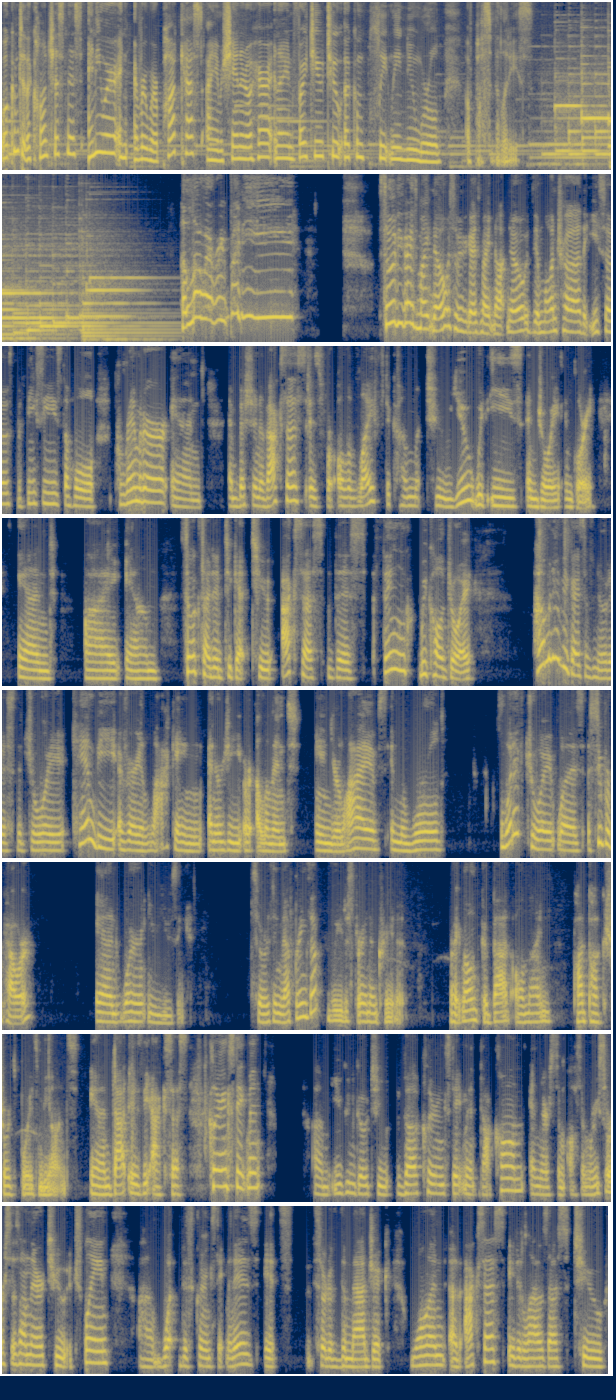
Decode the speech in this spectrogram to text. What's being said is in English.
Welcome to the Consciousness Anywhere and Everywhere podcast. I am Shannon O'Hara, and I invite you to a completely new world of possibilities. Hello, everybody. Some of you guys might know, some of you guys might not know the mantra, the ethos, the theses, the whole parameter and ambition of access is for all of life to come to you with ease and joy and glory. And I am so excited to get to access this thing we call joy. How many of you guys have noticed that joy can be a very lacking energy or element in your lives, in the world? What if joy was a superpower and why aren't you using it? So, everything that brings up, we destroy and uncreate it. Right, wrong, good, bad, all nine, podpoc, shorts, boys, and beyonds. And that is the access clearing statement um, you can go to theclearingstatement.com and there's some awesome resources on there to explain um, what this clearing statement is. It's sort of the magic wand of access. It allows us to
